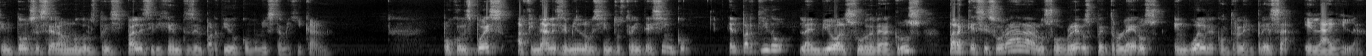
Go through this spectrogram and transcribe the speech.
que entonces era uno de los principales dirigentes del Partido Comunista Mexicano. Poco después, a finales de 1935, el partido la envió al sur de Veracruz para que asesorara a los obreros petroleros en huelga contra la empresa El Águila.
